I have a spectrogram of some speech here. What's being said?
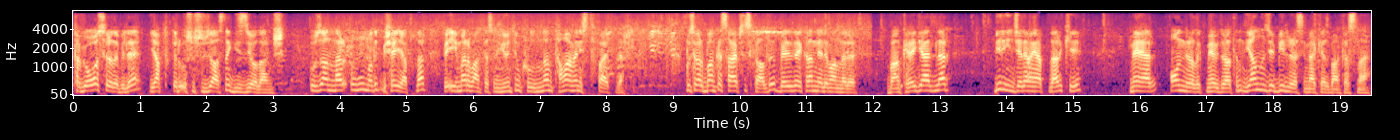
Tabii o sırada bile yaptıkları usulsüzlüğü aslında gizliyorlarmış. Uzanlar umulmadık bir şey yaptılar ve İmar Bankası'nın yönetim kurulundan tamamen istifa ettiler. Bu sefer banka sahipsiz kaldı. BDDK'nın elemanları bankaya geldiler. Bir inceleme yaptılar ki meğer 10 liralık mevduatın yalnızca 1 lirası Merkez Bankası'na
